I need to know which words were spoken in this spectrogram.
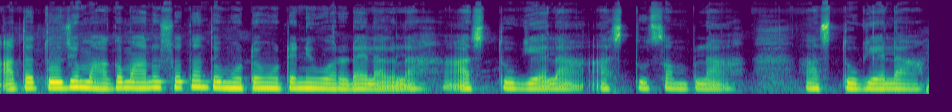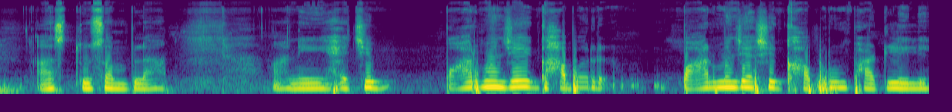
आता तो जो मागं माणूस होता ना तो मोठ्या मोठ्याने ओरडायला लागला. आज तू गेला आज तू संपला आज तू गेला आज तू संपला. आणि ह्याची पार म्हणजे घाबर पार म्हणजे अशी घाबरून फाटलेली.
